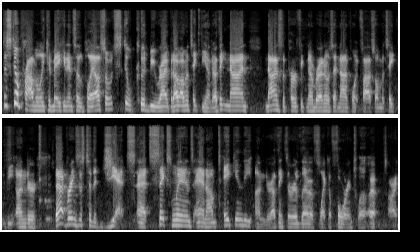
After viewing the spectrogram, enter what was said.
This still probably could make it into the playoffs, so it still could be right. But I'm, I'm gonna take the under. I think nine nine's the perfect number. I know it's at nine point five, so I'm gonna take the under. That brings us to the Jets at six wins, and I'm taking the under. I think they're they're like a four and twelve. Uh, sorry,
